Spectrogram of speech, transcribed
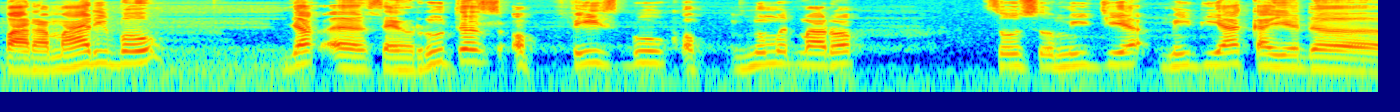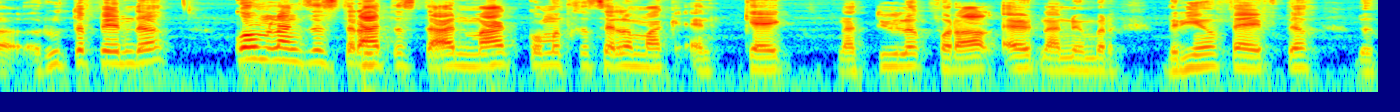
Paramaribo. Ja, er zijn routes op Facebook, op, noem het maar op. Social media, media kan je de route vinden. Kom langs de straten staan, maak, kom het gezellig maken en kijk natuurlijk vooral uit naar nummer 53, de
